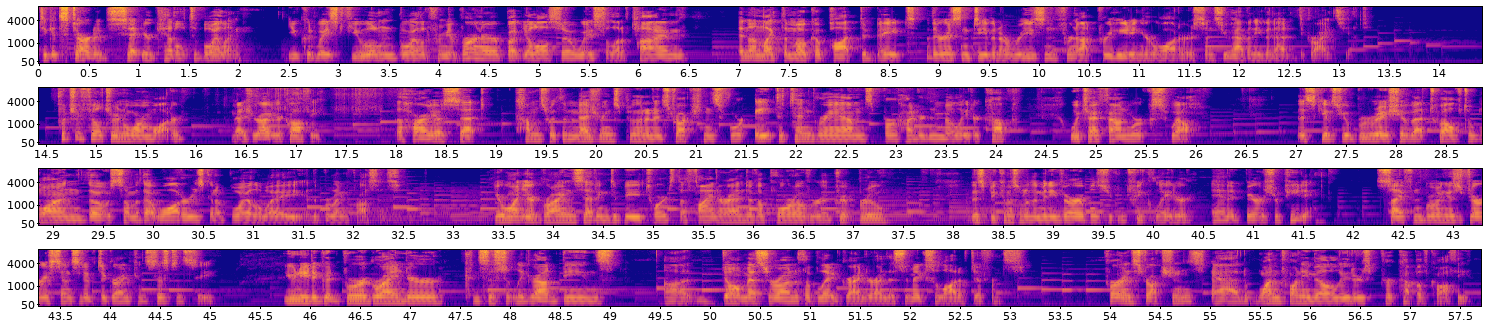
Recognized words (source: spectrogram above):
To get started, set your kettle to boiling. You could waste fuel and boil it from your burner, but you'll also waste a lot of time and unlike the moka pot debate, there isn't even a reason for not preheating your water since you haven't even added the grinds yet. Put your filter in warm water, measure out your coffee. The Hario set comes with a measuring spoon and instructions for 8 to 10 grams per 100 milliliter cup, which I found works well. This gives you a brew ratio of about 12 to 1, though some of that water is going to boil away in the brewing process. You want your grind setting to be towards the finer end of a pour over a drip brew. This becomes one of the many variables you can tweak later, and it bears repeating. Siphon brewing is very sensitive to grind consistency. You need a good burr grinder, consistently ground beans. Uh, don't mess around with a blade grinder on this, it makes a lot of difference. Per instructions, add 120 milliliters per cup of coffee.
